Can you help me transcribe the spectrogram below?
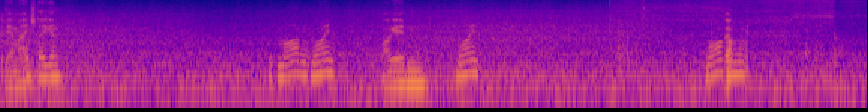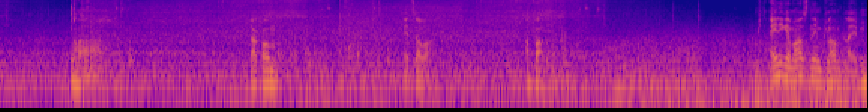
Bitte einmal einsteigen. Guten Morgen, moin. Morgen. Moin. Morgen. Ja. Oh. Da komm. Jetzt aber. Abfahrt. Möchte einigermaßen im Plan bleiben.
